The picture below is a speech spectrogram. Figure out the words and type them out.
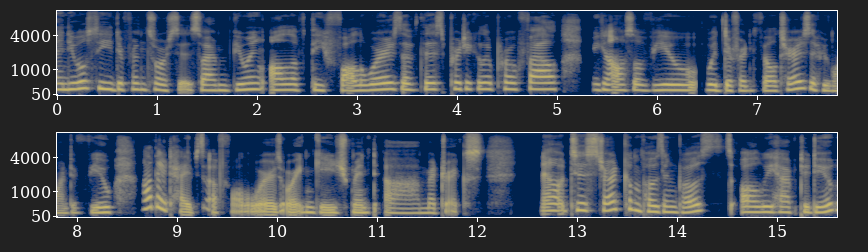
and you will see different sources. So I'm viewing all of the followers of this particular profile. You can also view with different filters if you want to view other types of followers or engagement uh, metrics. Now, to start composing posts, all we have to do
